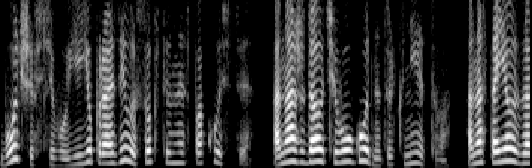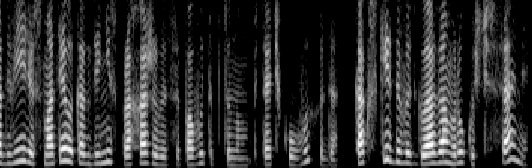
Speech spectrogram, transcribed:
Больше всего ее поразило собственное спокойствие. Она ожидала чего угодно, только не этого. Она стояла за дверью, смотрела, как Денис прохаживается по вытоптанному пятачку выхода, как вскидывает глазам руку с часами,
